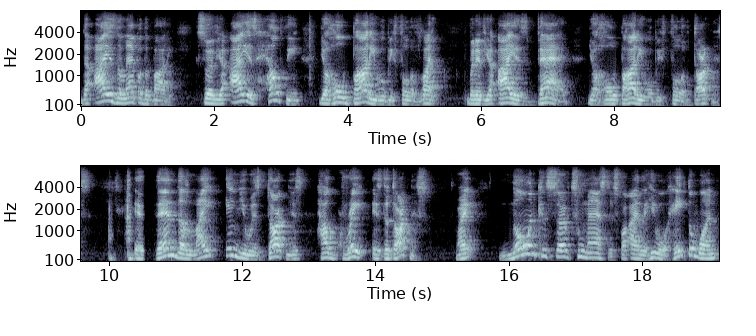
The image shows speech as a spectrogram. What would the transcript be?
The eye is the lamp of the body. So if your eye is healthy, your whole body will be full of light. But if your eye is bad, your whole body will be full of darkness. If then the light in you is darkness, how great is the darkness? Right? No one can serve two masters, for either he will hate the one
